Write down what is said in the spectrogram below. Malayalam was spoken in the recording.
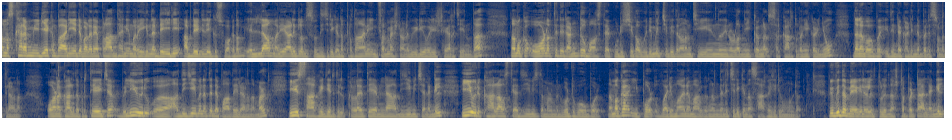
നമസ്കാരം. മീഡിയ കമ്പാനിയുടെ വളരെ പ്രാധാന്യം അറിയിക്കുന്ന ഡെയിലി അപ്ഡേറ്റിലേക്ക് സ്വാഗതം. എല്ലാ മലയാളികളും ശ്രദ്ധിച്ചിരിക്കേണ്ട പ്രധാന ഇൻഫർമേഷനാണ് വീഡിയോ വഴി ഷെയർ ചെയ്യുന്നത്. നമുക്ക് ഓണത്തിന് രണ്ട് മാസത്തെ കുടിശ്ശിക ഒരുമിച്ച് വിതരണം ചെയ്യുന്നതിനുള്ള നീക്കങ്ങൾ സർക്കാർ തുടങ്ങിക്കഴിഞ്ഞു. ധനവകുപ്പ് ഇതിന്റെ കഠിന പരിശ്രമത്തിലാണ്. ഓണക്കാലത്ത് പ്രത്യേകിച്ച് വലിയൊരു അതിജീവനത്തിന്റെ പാതയിലാണ് നമ്മൾ. ഈ സാഹചര്യത്തിൽ പ്രളയത്തെ എല്ലാം അതിജീവിച്ച് അല്ലെങ്കിൽ ഈ ഒരു കാലാവസ്ഥയെ അതിജീവിച്ച് നമ്മൾ മുൻപോട്ട് പോകുമ്പോൾ നമുക്ക് ഇപ്പോൾ വരുമാന മാർഗങ്ങൾ നിലച്ചിരിക്കുന്ന സാഹചര്യവുമുണ്ട്. വിവിധ മേഖലകളിൽ തൊഴിൽ നഷ്ടപ്പെട്ട അല്ലെങ്കിൽ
